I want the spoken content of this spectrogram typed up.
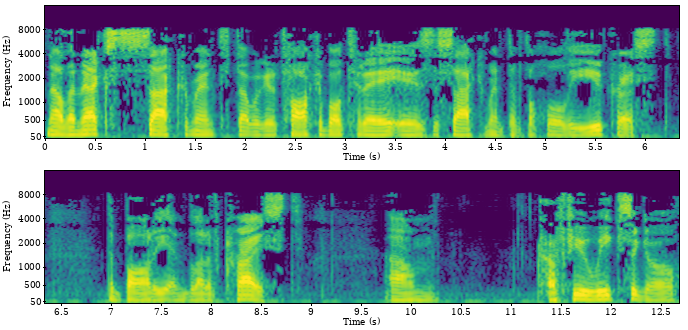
Now, the next sacrament that we're going to talk about today is the sacrament of the Holy Eucharist, the body and blood of Christ. Um, a few weeks ago,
